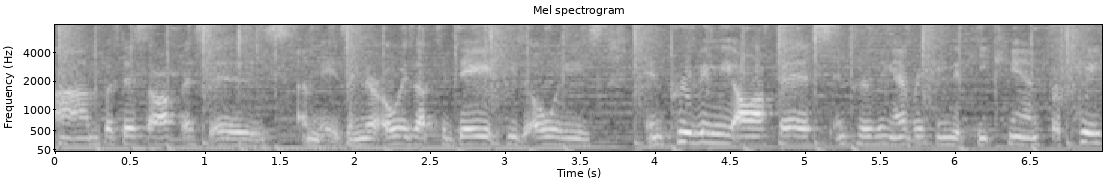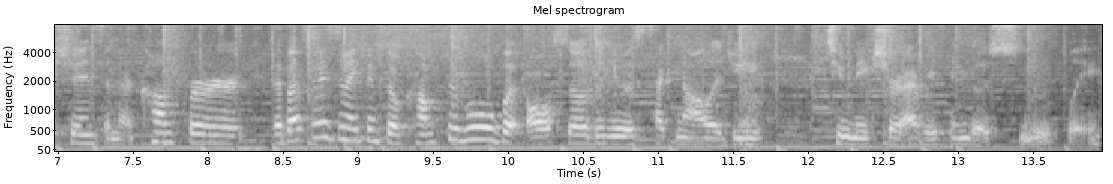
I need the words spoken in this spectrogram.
um, but this office is amazing. They're always up to date. He's always improving the office, improving everything that he can for patients and their comfort. The best way is to make them feel comfortable, but also the newest technology to make sure everything goes smoothly.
